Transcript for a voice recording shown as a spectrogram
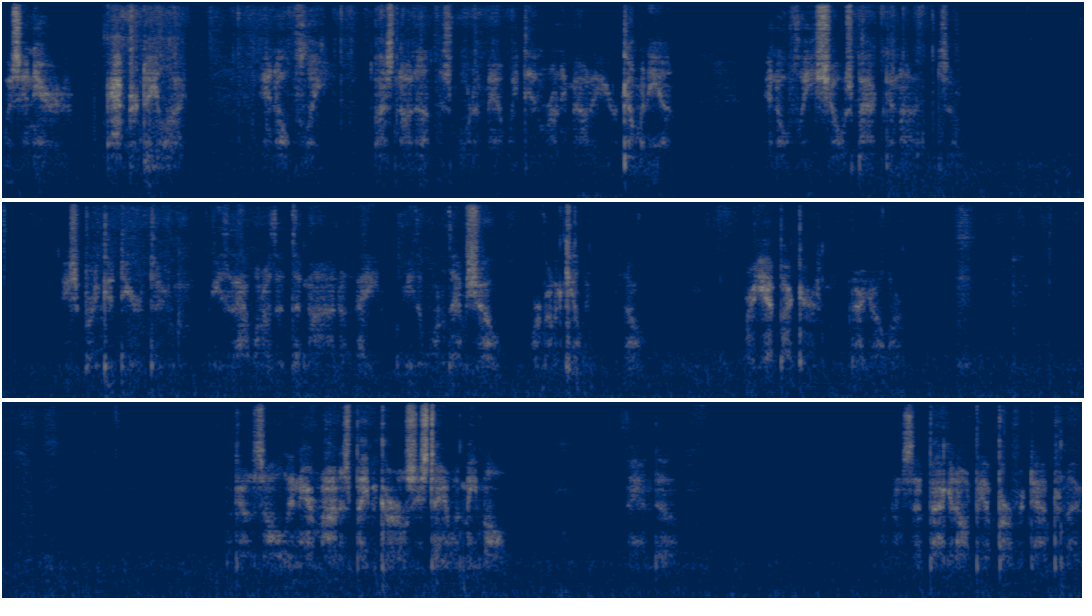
was in here after daylight. And hopefully, us not hunting this morning, man, we didn't run him out of here coming in. And hopefully he shows back tonight. So he's a pretty good deer too. Either that one or the, the nine or the eight. Either one of them show, we're gonna kill him. So where you at back there? There y'all are. Us all in here, minus baby girl. She's staying with me, Mo. And uh, we're gonna sit back. It ought to be a perfect afternoon.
